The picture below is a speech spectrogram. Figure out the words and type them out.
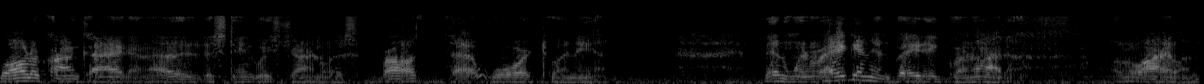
Walter Cronkite and other distinguished journalists brought that war to an end. Then when Reagan invaded Grenada, a little island,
